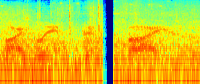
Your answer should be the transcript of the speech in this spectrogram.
Pipeline standby.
